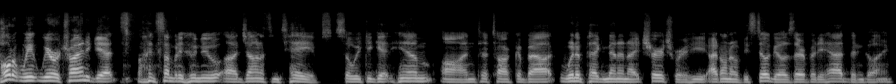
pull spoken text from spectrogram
told it we, we were trying to get find somebody who knew uh, Jonathan Toews so we could get him on to talk about Winnipeg Mennonite Church where he I don't know if he still goes there but he had been going.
